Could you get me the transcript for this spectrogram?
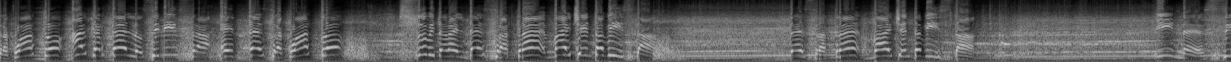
sinistra 4, al cartello sinistra e destra 4, subito il destra 3, vai 100 a vista, destra 3, vai 100 a vista, in sinistra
